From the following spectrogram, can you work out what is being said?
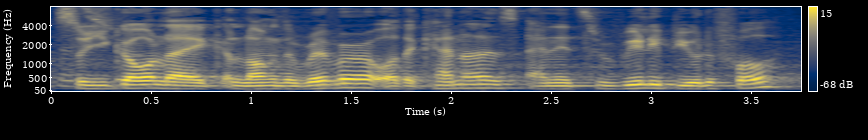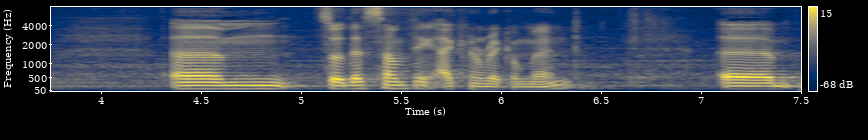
So you go like along the river or the canals and it's really beautiful. Um, so that's something I can recommend. Um,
